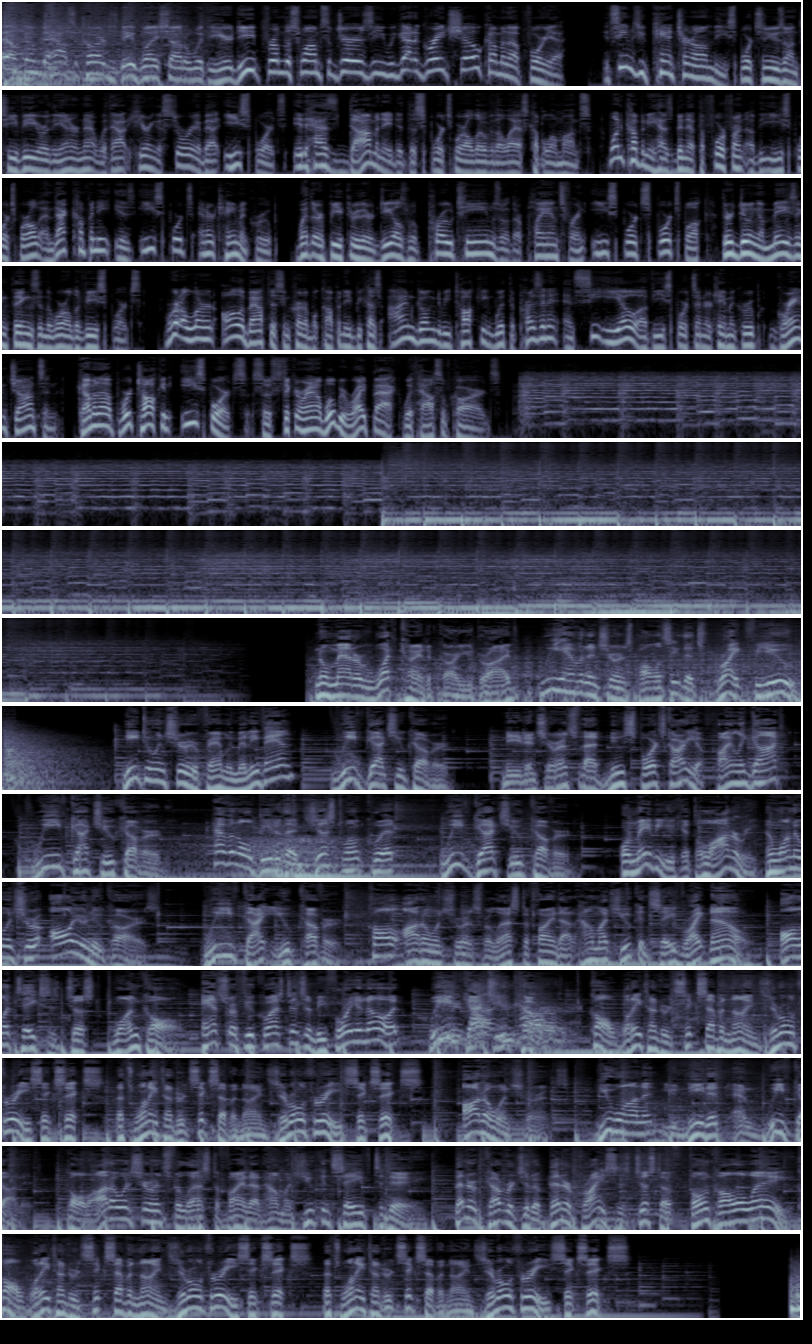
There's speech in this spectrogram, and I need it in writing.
Welcome to House of Cards. Dave Weishottle with you here, deep from the swamps of Jersey. We got a great show coming up for you. It seems you can't turn on the sports news on TV or the internet without hearing a story about esports. It has dominated the sports world over the last couple of months. One company has been at the forefront of the esports world, and that company is Esports Entertainment Group. Whether it be through their deals with pro teams or their plans for an esports sportsbook, they're doing amazing things in the world of esports. We're going to learn all about this incredible company because I'm going to be talking with the president and CEO of Esports Entertainment Group, Grant Johnson. Coming up, we're talking esports, so stick around. We'll be right back with House of Cards. No matter what kind of car you drive, we have an insurance policy that's right for you. Need to insure your family minivan? We've got you covered. Need insurance for that new sports car you finally got? We've got you covered. Have an old beater that just won't quit? We've got you covered. Or maybe you hit the lottery and want to insure all your new cars. We've got you covered. Call Auto Insurance for Less to find out how much you can save right now. All it takes is just one call. Answer a few questions, and before you know it, we've got you covered. Call 1 800 679 0366. That's 1 800 679 0366. Auto Insurance. You want it, you need it, and we've got it. Call Auto Insurance for Less to find out how much you can save today. Better coverage at a better price is just a phone call away. Call 1 800 679 0366. That's 1 800 679 0366.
